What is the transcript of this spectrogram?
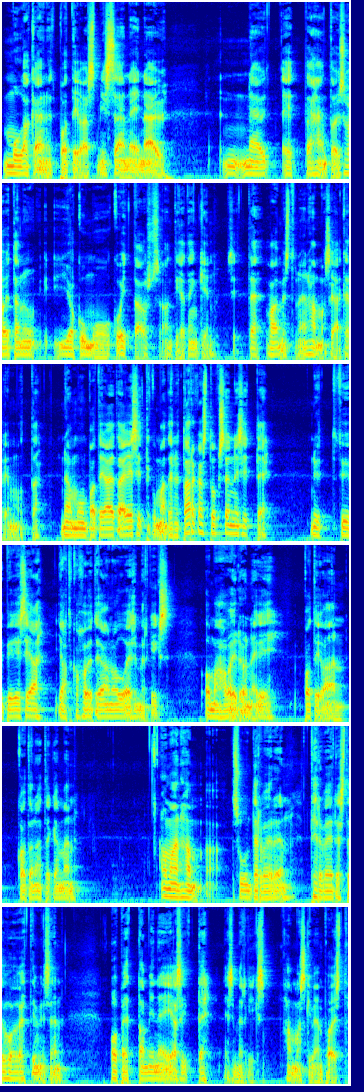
mulla käynyt potilas, missään ei näy, näy, että hän olisi hoitanut joku muu. Kuittaus on tietenkin sitten valmistuneen hammaslääkärin, mutta ne on mun potilaita. Eli sitten kun mä oon tehnyt tarkastuksen, niin sitten nyt tyypillisiä jatkohoitoja on ollut esimerkiksi oma hoidon, eli potilaan kotona tekemän oman ham- suun terveyden, terveydestä huolehtimisen opettaminen ja sitten esimerkiksi hammaskiven poisto.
